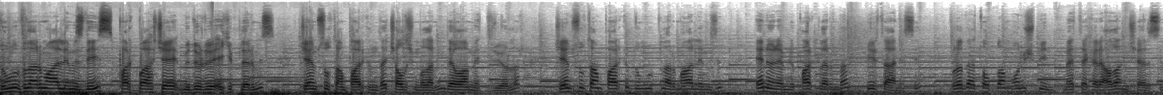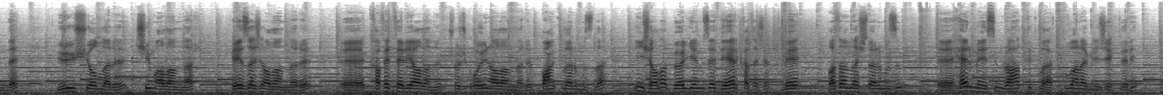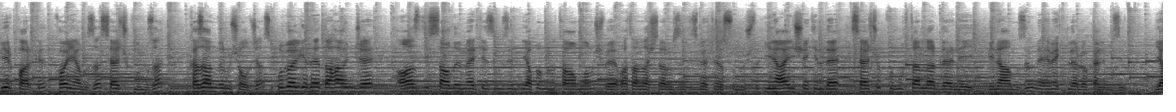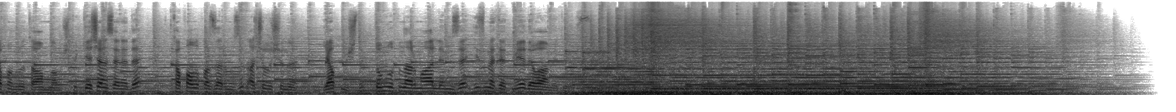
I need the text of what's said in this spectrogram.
Dumlupınar mahallemizdeyiz. Park Bahçe Müdürlüğü ekiplerimiz Cem Sultan Parkı'nda çalışmalarını devam ettiriyorlar. Cem Sultan Parkı Dumlupınar mahallemizin en önemli parklarından bir tanesi. Burada toplam 13 bin metrekare alan içerisinde yürüyüş yolları, çim alanlar, peyzaj alanları, e, kafeterya alanı, çocuk oyun alanları, banklarımızla inşallah bölgemize değer katacak ve vatandaşlarımızın her mevsim rahatlıkla kullanabilecekleri bir parkı Konya'mıza, Selçuklu'muza kazandırmış olacağız. Bu bölgede daha önce ağız diş sağlığı merkezimizin yapımını tamamlamış ve vatandaşlarımızın hizmetine sunmuştuk. Yine aynı şekilde Selçuklu Muhtarlar Derneği binamızın ve emekliler lokalimizin yapımını tamamlamıştık. Geçen sene de kapalı pazarımızın açılışını yapmıştık. Dumlupınar mahallemize hizmet etmeye devam ediyoruz.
